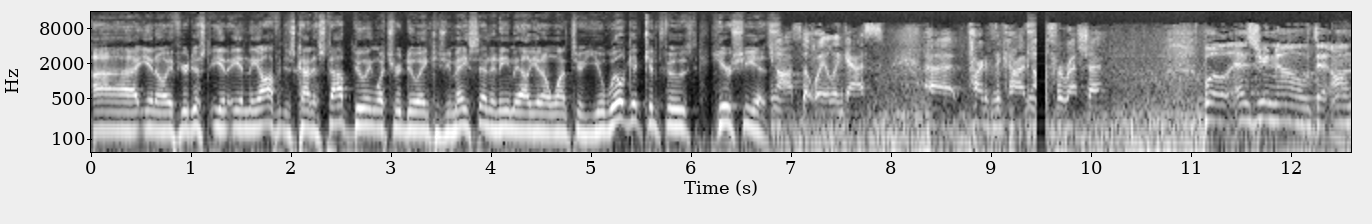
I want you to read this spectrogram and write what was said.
Uh, you know, if you're just in the office, just kind of stop doing what you're doing because you may send an email you don't want to. You will get confused. Here she is. Off the oil and gas uh, part of the economy for Russia. Well, as you know, that on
